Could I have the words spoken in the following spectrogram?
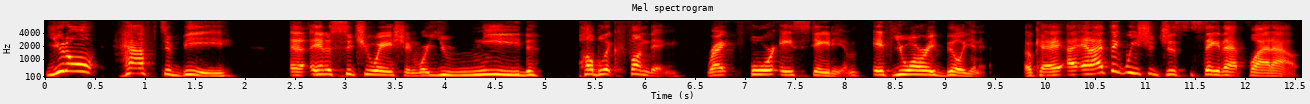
you don't have to be uh, in a situation where you need public funding, right, for a stadium if you are a billionaire. Okay, and I think we should just say that flat out.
